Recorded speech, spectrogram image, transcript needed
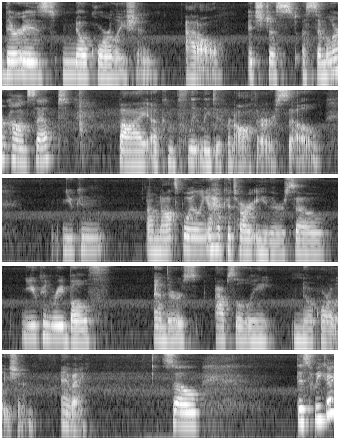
There is no correlation at all. It's just a similar concept by a completely different author. So you can I'm not spoiling ACOTAR either, so you can read both, and there's absolutely no correlation. Anyway, so this week I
